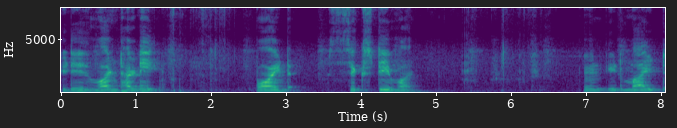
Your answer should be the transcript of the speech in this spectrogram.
it is 130.61 and it might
